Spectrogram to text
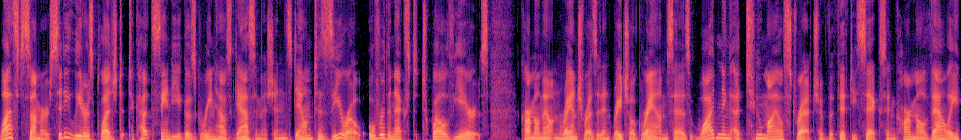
Last summer, city leaders pledged to cut San Diego's greenhouse gas emissions down to zero over the next 12 years. Carmel Mountain Ranch resident Rachel Graham says widening a two mile stretch of the 56 in Carmel Valley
